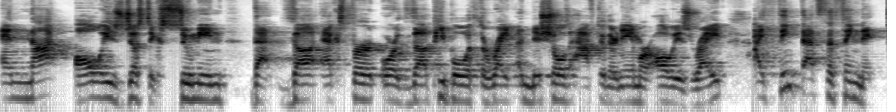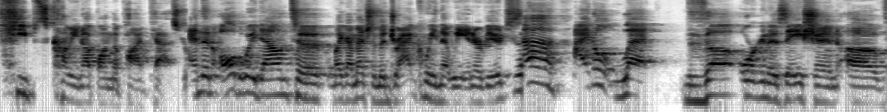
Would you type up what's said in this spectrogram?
and not always just assuming that the expert or the people with the right initials after their name are always right. I think that's the thing that keeps coming up on the podcast. And then all the way down to, like I mentioned, the drag queen that we interviewed. She's ah, I don't let the organization of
